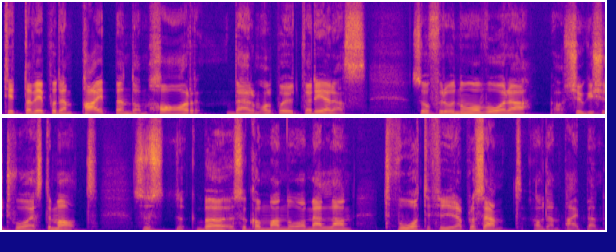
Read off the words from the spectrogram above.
tittar vi på den pipen de har, där de håller på att utvärderas, så för att nå våra ja, 2022-estimat så, så kommer man nå mellan 2 till 4 procent av den pipen.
